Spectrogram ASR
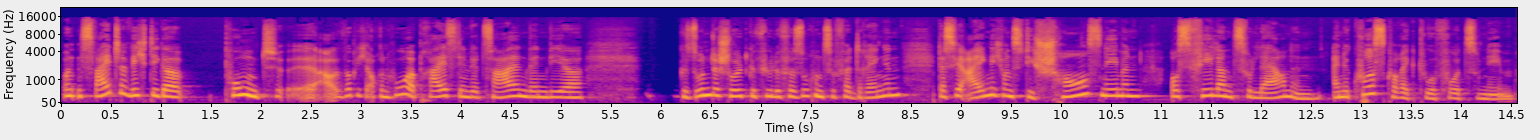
Und ein zweiter wichtiger Punkt, äh, wirklich auch ein hoher Preis, den wir zahlen, wenn wir gesunde Schuldgefühle versuchen zu verdrängen, dass wir eigentlich uns die Chance nehmen, aus Fehlern zu lernen, eine Kurskorrektur vorzunehmen.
